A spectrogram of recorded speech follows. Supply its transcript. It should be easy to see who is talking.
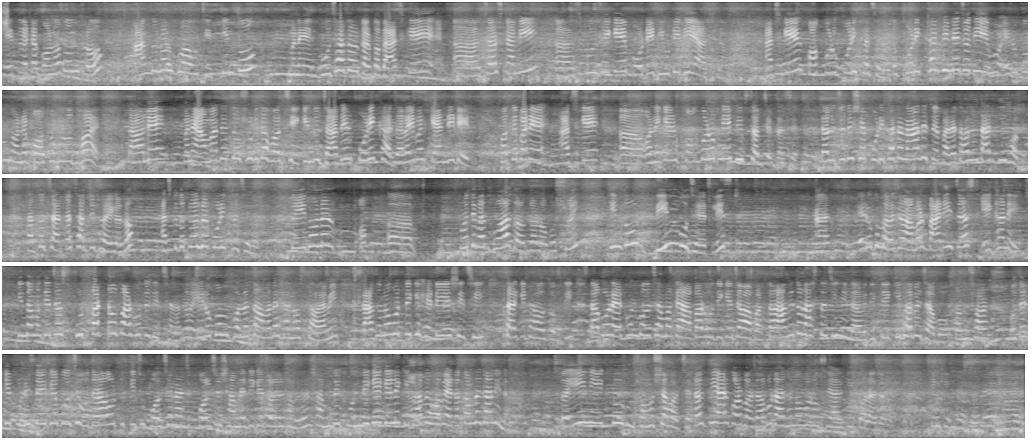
Speaker 1: যেহেতু এটা গণতন্ত্র, আন্দোলন হওয়া উচিত। কিন্তু মানে বোঝা দরকার কবে? আজকে জাস্ট আমি স্কুল থেকে বোর্ডে ডিউটি দিয়ে আসলাম। আজকে ককবরক পরীক্ষা ছিল। তো পরীক্ষার দিনে যদি এরকম ধরনের পথ অবরোধ হয়, তাহলে মানে আমাদের তো অসুবিধা হচ্ছে কিন্তু যাদের পরীক্ষা, যারা এবার ক্যান্ডিডেট হতে পারে আজকে অনেকের ককবরক নিয়ে ফিফথ সাবজেক্ট আছে। তাহলে যদি সে পরীক্ষাটা না দিতে পারে, তাহলে তার কি হবে? তার তো চারটা সাবজেক্ট হয়ে গেল। আজকে তো টুয়েলভের পরীক্ষা ছিল। তো এই ধরনের প্রতিবাদ হওয়া দরকার অবশ্যই। কিন্তু দিন বুঝে অ্যাটলিস্ট আর এরকম যে আমার বাড়ি জাস্ট এখানে, কিন্তু আমাকে জাস্ট ফুটপাথটাও পার হতে দিচ্ছে না। তো এরকম হলে তো আমাদের হেনস্থা হয়। আমি রাধানগর থেকে হেঁটে এসেছি সার্কিট হাউস অবধি। তারপর এখন বলছে আমাকে আবার ওদিকে যাও, আবার। তা আমি তো রাস্তা চিনি না ওই দিক থেকে কীভাবে যাব? কারণ সর- ওদেরকে, পুলিশদেরকে বলছে, ওদেরাও কিছু বলছে না বলছে সামনের দিকে চলে সামনে সামনে কোন দিকে গেলে কীভাবে হবে এটা তো আমরা জানি না। তো এই নিয়ে একটু সমস্যা হচ্ছে। তাও কি আর করবা? যাব রাধানগর অবধি, আর কি করা যাবে? Thank you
